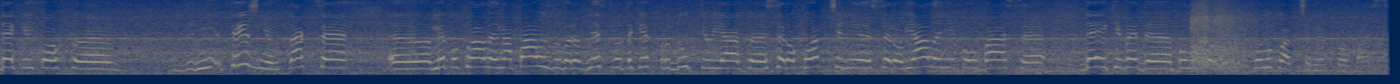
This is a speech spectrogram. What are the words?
декількох е, дні- тижнів, так це ми поклали на паузу виробництво таких продуктів, як е, сирокопчені, сиров'ялені ковбаси, деякі види полукопчених ковбас.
